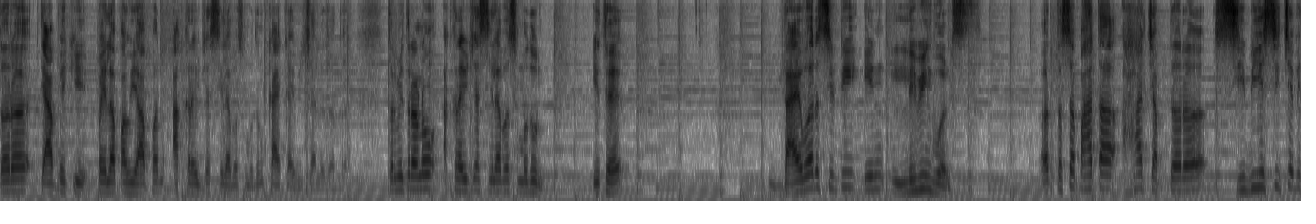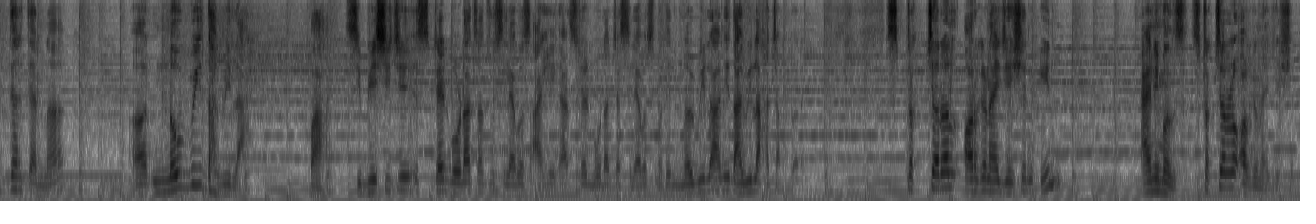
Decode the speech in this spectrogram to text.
तर त्यापैकी पहिला पाहूया आपण अकरावीच्या सिलेबसमधून काय काय विचारलं जातं. तर मित्रांनो अकरावीच्या सिलेबसमधून इथे डायव्हर्सिटी इन लिव्हिंग वर्ल्ड्स. तसं पाहता हा चॅप्टर सी बी एस सीच्या विद्यार्थ्यांना नववी दहावीला पहा. सी बी एस सीचे स्टेट बोर्डाचा जो सिलेबस आहे या स्टेट बोर्डाच्या सिलेबसमध्ये नववीला आणि दहावीला हा चॅप्टर आहे. Structural organisation in animals structural organisation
